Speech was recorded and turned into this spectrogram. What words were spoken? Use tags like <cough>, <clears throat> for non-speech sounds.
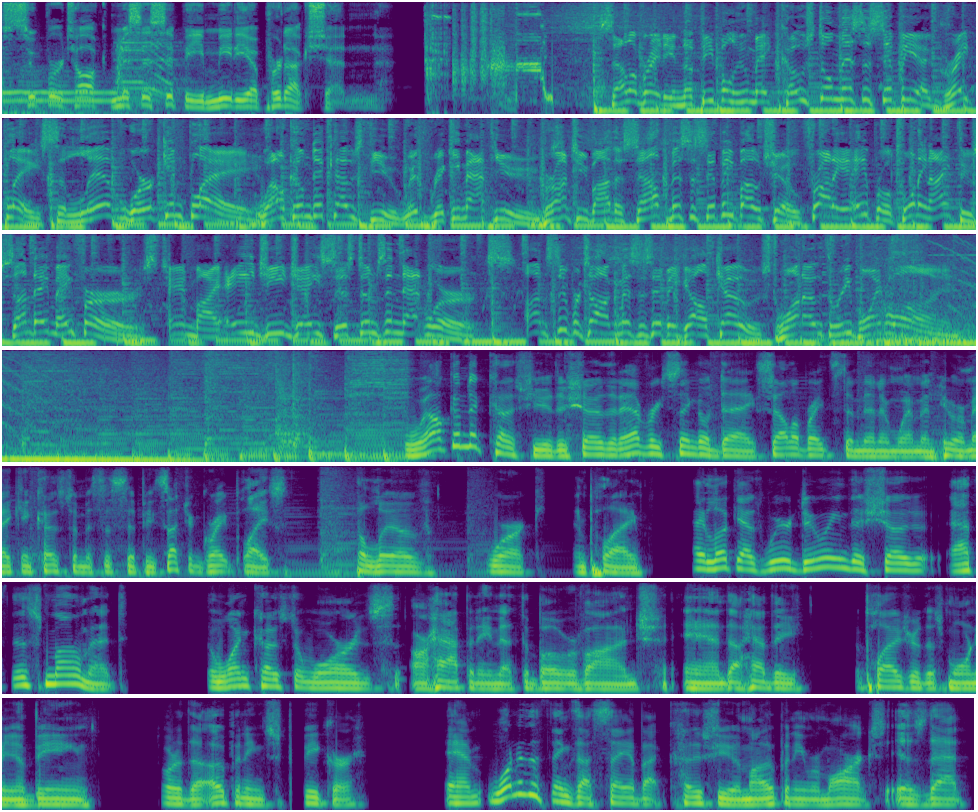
SuperTalk Mississippi media production. Celebrating the people who make coastal Mississippi a great place to live, work, and play. Welcome to Coast View with Ricky Matthews. Brought to you by the South Mississippi Boat Show, Friday, April 29th through Sunday, May 1st. And by AGJ Systems and Networks on SuperTalk Mississippi Gulf Coast 103.1. Welcome to Coast View, the show that every single day celebrates the men and women who are making coastal Mississippi such a great place to live, work, and play. Hey, look, as we're doing this show at this moment, the One Coast Awards are happening at the Beau Rivage. And I had the, the pleasure this morning of being sort of the opening speaker. And one of the things I say about Coast View in my opening remarks is that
